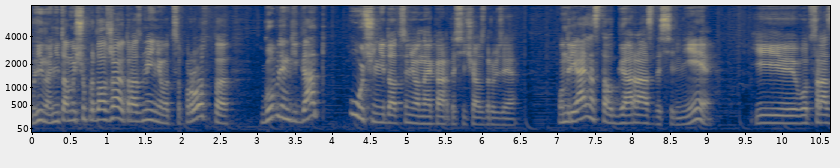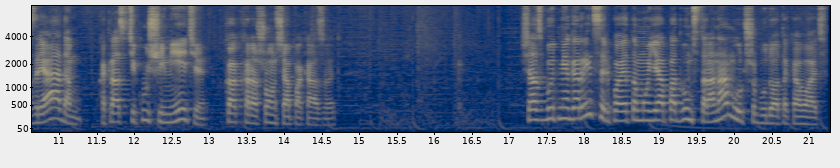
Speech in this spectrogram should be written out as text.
Блин, они там еще продолжают размениваться. Просто Гоблин-гигант очень недооцененная карта сейчас, друзья. Он реально стал гораздо сильнее. И вот с разрядом, как раз в текущей мете, как хорошо он себя показывает. Сейчас будет мега-рыцарь, поэтому я по двум сторонам лучше буду атаковать.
